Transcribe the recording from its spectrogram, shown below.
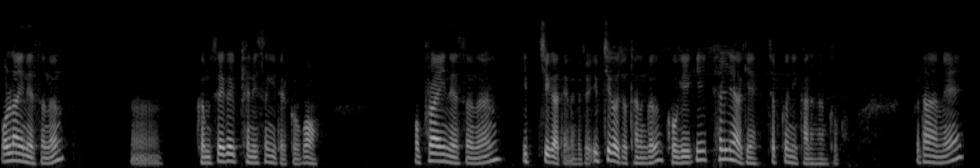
온라인에서는 어, 검색의 편의성이 될 거고 오프라인에서는 입지가 되는 거죠. 입지가 좋다는 것은 고객이 편리하게 접근이 가능한 거고 그 다음에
